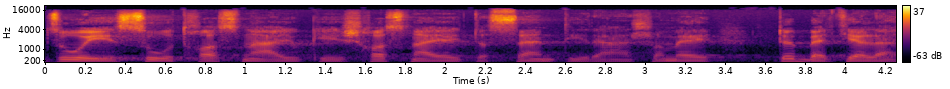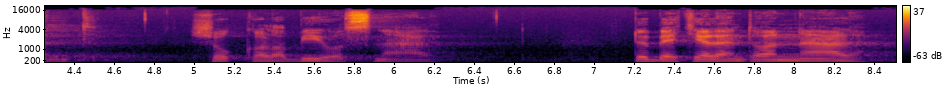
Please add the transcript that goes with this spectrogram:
Zoé szót használjuk, és használja itt a Szentírás, amely többet jelent sokkal a biosznál. Többet jelent annál,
